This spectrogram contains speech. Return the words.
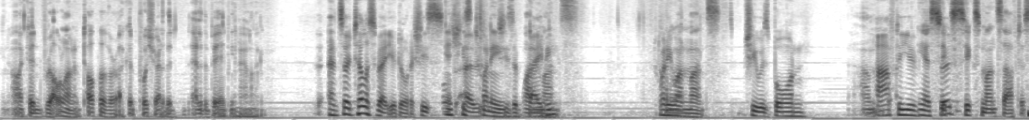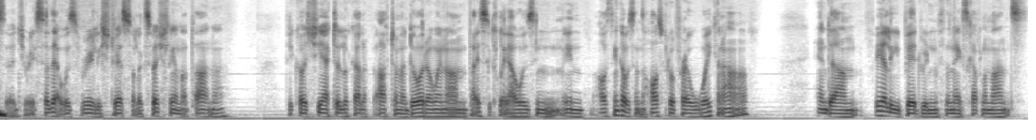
you know, I could roll on top of her. I could push her out of the out of the bed. You know, like And so, tell us about your daughter. She's yeah, she's uh, twenty. She's a baby. months. 21 months. She was born Um, after you. Yeah, surgery? six six months after surgery. So that was really stressful, especially on my partner, because she had to look after my daughter when um basically I was in in I think I was in the hospital for a week and a half, and um fairly bedridden for the next couple of months.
